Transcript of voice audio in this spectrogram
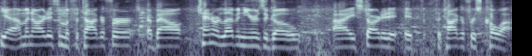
Yeah, I'm an artist. I'm a photographer. About 10 or 11 years ago, I started a, a photographers co-op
